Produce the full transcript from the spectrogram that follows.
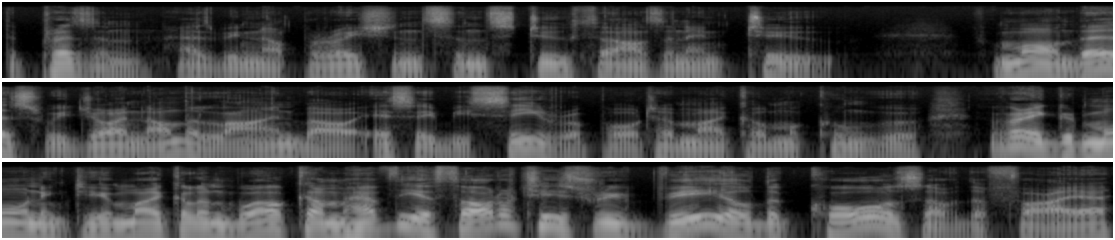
The prison has been in operation since 2002. For more on this, we joined on the line by our SABC reporter, Michael Makungo. A very good morning to you, Michael, and welcome. Have the authorities revealed the cause of the fire,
